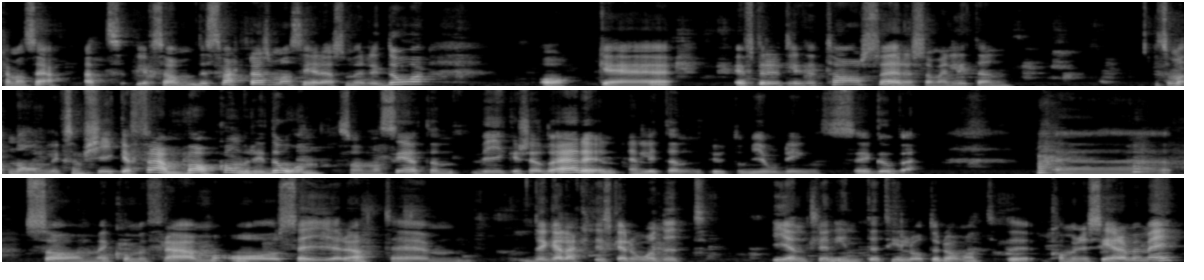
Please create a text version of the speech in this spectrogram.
kan man säga. Att liksom det svarta som man ser är som en ridå och eh, efter ett litet tag så är det som en liten som att någon liksom kikar fram bakom ridån så man ser att den viker sig och då är det en, en liten utomjordingsgubbe eh, som kommer fram och säger att eh, det galaktiska rådet egentligen inte tillåter dem att eh, kommunicera med mig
